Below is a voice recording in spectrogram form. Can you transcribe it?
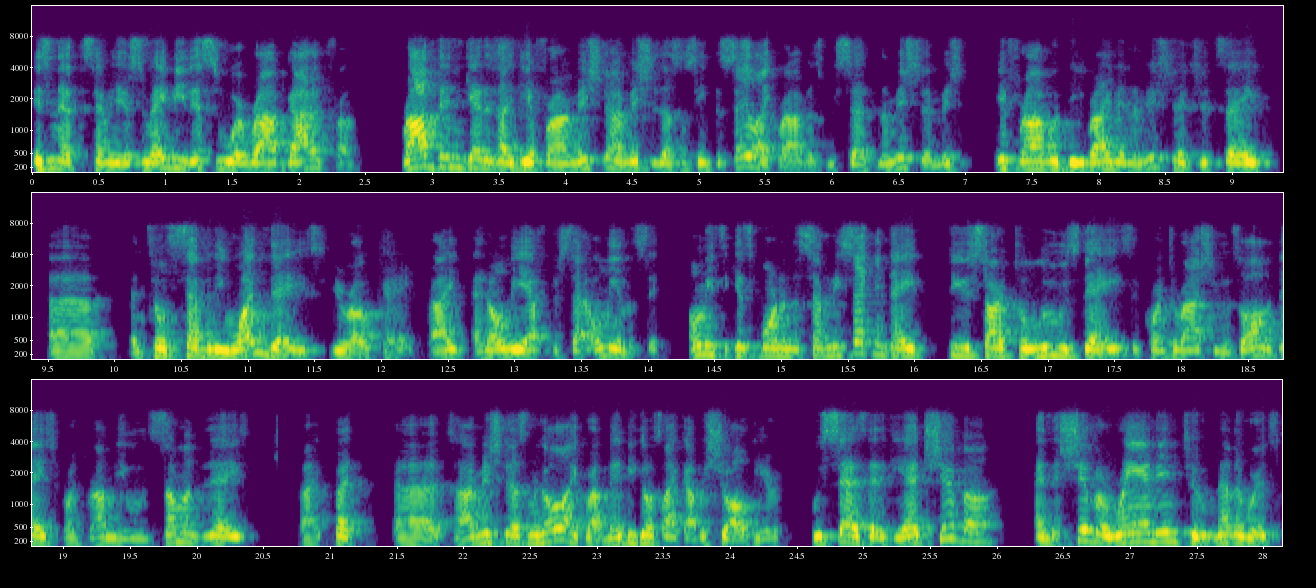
Isn't that the 70th? So maybe this is where Rav got it from. Rav didn't get his idea for our Mishnah. Our Mishnah doesn't seem to say like Rav, as we said in the Mishnah. If Rav would be right in the Mishnah, it should say uh, until 71 days you're okay, right? And only after only in the only if the kid's born on the 72nd day do you start to lose days. According to Rashi, you lose all the days. According to Ram, you lose some of the days, right? But uh, so our Mishnah doesn't go like Rav. Maybe he goes like Abba Shaul here, who says that if you had Shiva and the Shiva ran into, in other words,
